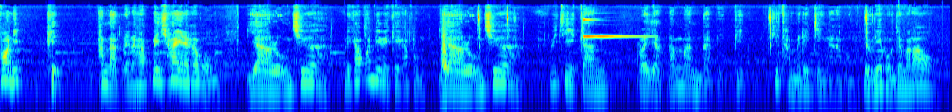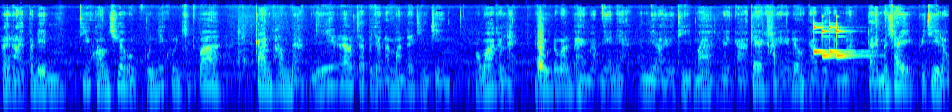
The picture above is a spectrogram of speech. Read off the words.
ข้อนี้ผิดถนัดเลยนะครับ ไม่ใช่นะครับผมอย่าหลงเชื่อสวัสดีครับอ้นบีเเคครับผมอย่าหลงเชื่อวิธีการประหยัดน้ำมันแบบผิดๆที่ทำไม่ได้จริงนะครับผมเดี๋ยวนี้ผมจะมาเล่าหลาย ๆ ประเด็นที่ความเชื่อของคุณที่คุณคิดว่าการทำแบบนี้แล้วจะประหยัดน้ำมันได้จริง ๆ มาว่ากันเลยในยุคน้ำมันแพงแบบนี้เนี่ยมันมีหลายวิธีมากในการแก้ไขในเรื่องของการประหยัดน้ำมัน แต่ไม่ใช่วิธีเหล่า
